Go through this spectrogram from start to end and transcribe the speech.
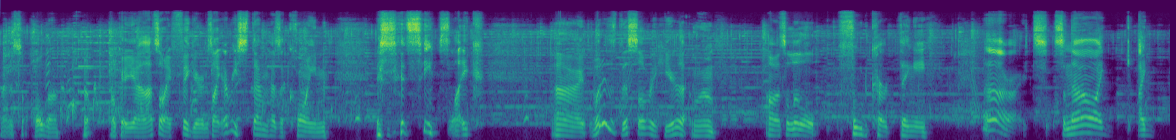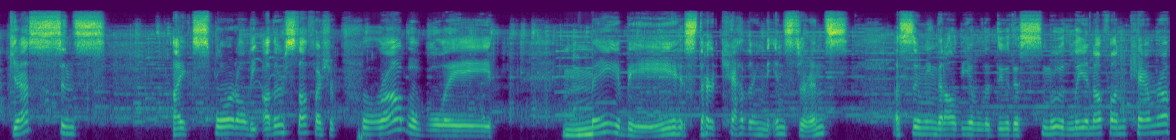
Just, hold on. Oh, okay, yeah, that's what I figured. It's like every stem has a coin. it seems like... Alright, what is this over here? Mm. Oh, it's a little food cart thingy. Alright, so now I, I guess since I explored all the other stuff, I should probably maybe start gathering the instruments, assuming that I'll be able to do this smoothly enough on camera.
